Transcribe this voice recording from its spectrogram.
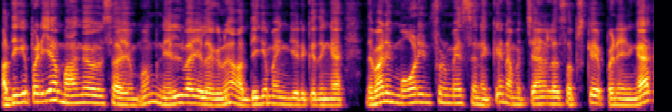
அதிகப்படியாக மாங்காய் விவசாயமும், நெல் வயல்களும் அதிகமாக இங்கே இருக்குதுங்க. இந்த மாதிரி மோர் இன்ஃபர்மேஷனுக்கு நம்ம சேனலை சப்ஸ்கிரைப் பண்ணிடுங்க.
